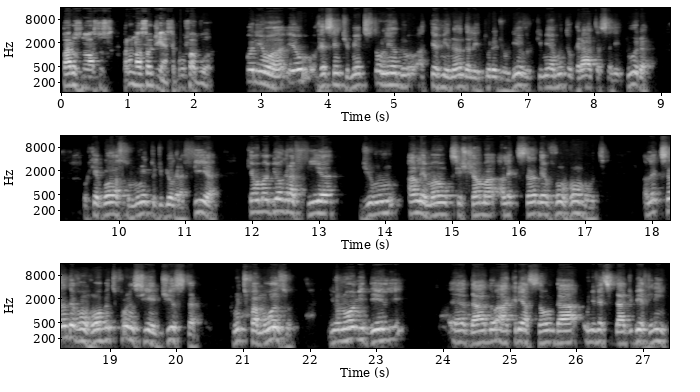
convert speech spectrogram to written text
para os nossos, para a nossa audiência, por favor. Orion, eu recentemente estou lendo, terminando a leitura de um livro que me é muito grato essa leitura, porque gosto muito de biografia, que é uma biografia de um alemão que se chama Alexander von Humboldt. Alexander von Humboldt foi um cientista muito famoso e o nome dele é dado à criação da Universidade de Berlim,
